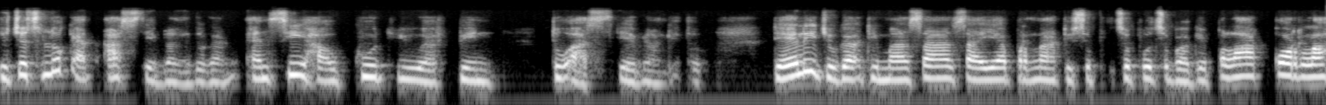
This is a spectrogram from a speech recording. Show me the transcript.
You just look at us dia bilang gitu kan and see how good you have been to us dia bilang gitu. Deli juga di masa saya pernah disebut-sebut sebagai pelakor lah,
